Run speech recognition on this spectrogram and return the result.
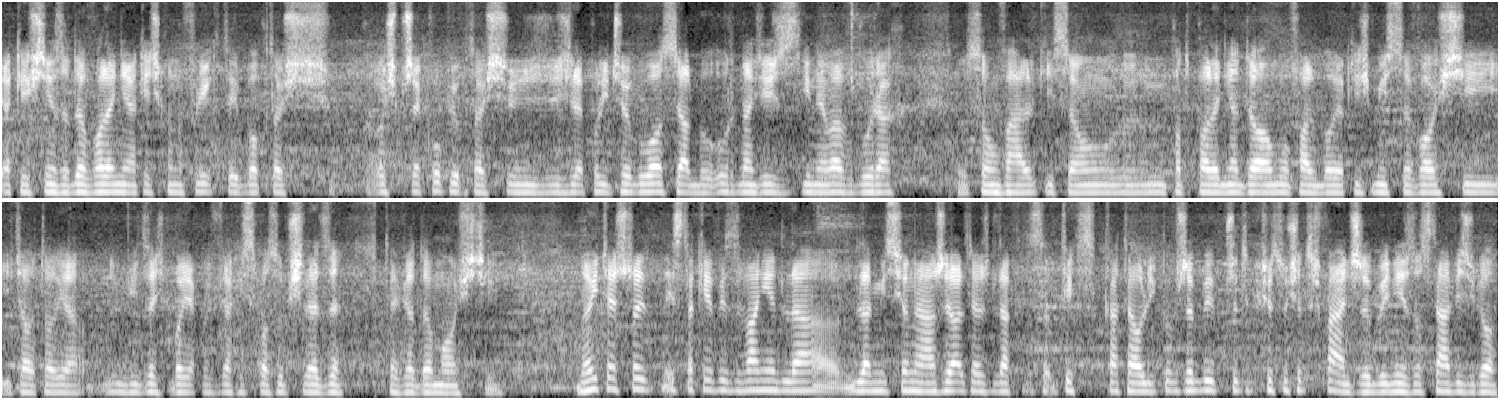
jakieś niezadowolenie, jakieś konflikty, bo ktoś kogoś przekupił, ktoś źle policzył głosy, albo urna gdzieś zginęła w górach. Są walki, są mm, podpalenia domów albo jakieś miejscowości i to, to ja widzę, bo jakoś w jakiś sposób śledzę te wiadomości. No i też jest takie wyzwanie dla, dla misjonarzy, ale też dla tych katolików, żeby przy tym Chrystusie trwać, żeby nie zostawić go.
